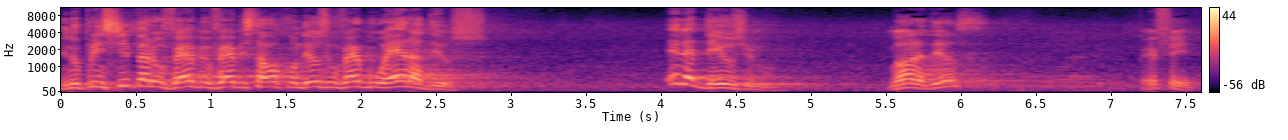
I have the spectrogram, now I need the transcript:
E no princípio era o Verbo, e o Verbo estava com Deus, e o Verbo era Deus. Ele é Deus, irmão. Glória a Deus. Perfeito.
